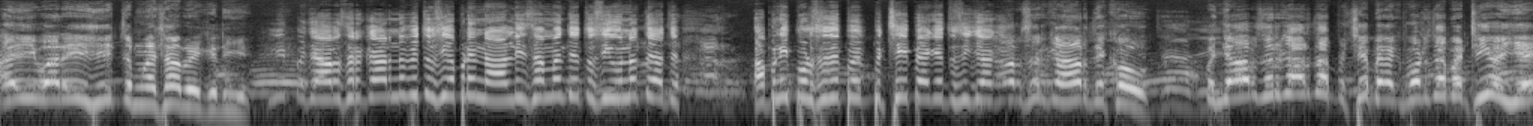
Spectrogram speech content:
ਆਈ ਵਾਰੀ ਹੀ ਤਮਾਸ਼ਾ ਵੇਖਦੀ ਏ। ਨਹੀਂ ਪੰਜਾਬ ਸਰਕਾਰ ਨੂੰ ਵੀ ਤੁਸੀਂ ਆਪਣੇ ਨਾਲ ਨਹੀਂ ਸਮਝਦੇ ਤੁਸੀਂ ਉਹਨਾਂ ਤੇ ਅੱਜ ਆਪਣੀ ਪੁਲਿਸ ਦੇ ਪ- ਪਿੱਛੇ ਪੈ ਕੇ ਤੁਸੀਂ ਜਾ ਕੇ ਪੰਜਾਬ ਸਰਕਾਰ ਦੇਖੋ ਪੰਜਾਬ ਸਰਕਾਰ ਦਾ ਪਿੱਛੇ ਬੈਕਫੁੱਟ ਤੇ ਬੈਠੀ ਹੋਈ ਏ।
